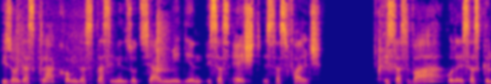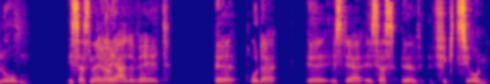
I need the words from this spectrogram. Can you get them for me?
wie soll das klarkommen, dass das in den sozialen Medien, ist das echt, ist das falsch? Ist das wahr oder ist das gelogen? Ist das eine Ja. reale Welt äh, oder äh, ist der ist das äh, Fiktion?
